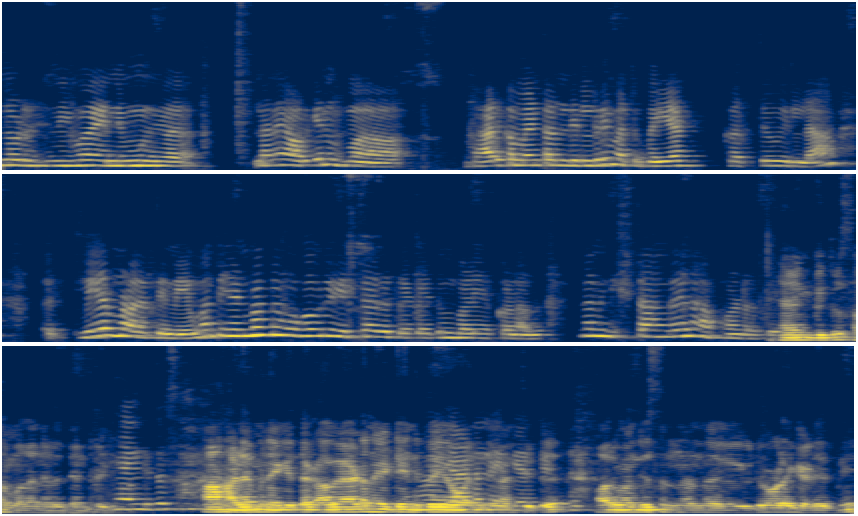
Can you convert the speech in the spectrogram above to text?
ನೋಡ್ರಿ, ನೀವೇ ನಿಮ್ಗೆ ನಾನೇ ಅವ್ರಿಗೇನು ಬ್ಯಾಡ್ ಕಮೆಂಟ್ ಅಂದಿಲ್ರಿ ಮತ್ತು ಬೈಯಕತ್ತೂ ಇಲ್ಲ. ಕ್ಲಿಯರ್ ಮಾಡಕತ್ತೀನಿ. ಮತ್ತು ಹೆಣ್ಮಕ್ಳು ಒಬ್ಬೊಬ್ರಿಗೆ ಇಷ್ಟ ಆಗುತ್ತೆ ಕೈ ತುಂಬ ಬಳಿ ಹಾಕೊಳೋದು ನನಗೆ ಇಷ್ಟ ಹಂಗೇನೆ ಹಾಕೊಂಡಿರ್ತೀನಿ. ಹೆಂಗಿದ್ರು ಸಮಾಧಾನ ಇರುತ್ತೆ ಹೆಂಗಿದ್ರು ಆ ಹಳೆ ಮನೆಯಾಗಿದ್ದಾಗ ಅವ ಎರಡು ನೈಟ್ ಏನು ಬೇಗ ಅಂತಿದ್ದೆ. ಅವ್ರಿಗೆ ಒಂದು ದಿವಸ ನನ್ನ ವಿಡಿಯೋ ಒಳಗೆ ಹೇಳಿದ್ನಿ.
